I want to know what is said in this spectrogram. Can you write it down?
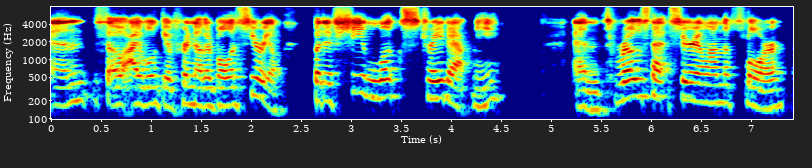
And so I will give her another bowl of cereal. But if she looks straight at me and throws that cereal on the floor,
